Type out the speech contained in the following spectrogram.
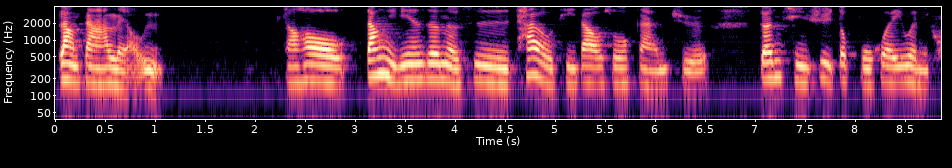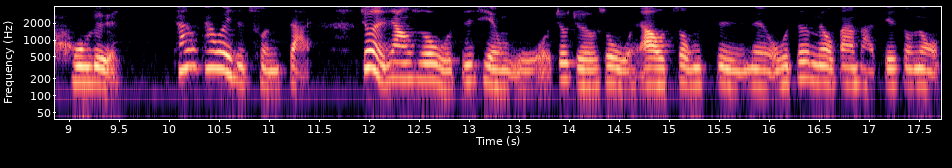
让大家疗愈。然后，当你今天真的是他有提到说，感觉跟情绪都不会因为你忽略他，他会一直存在，就很像说，我之前我就觉得说，我要重视那种，我真的没有办法接受那种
